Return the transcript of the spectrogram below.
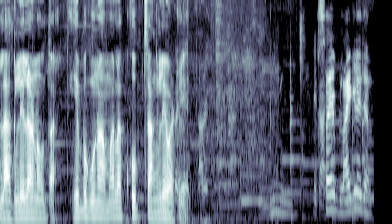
लागलेला नव्हता. हे बघून आम्हाला खूप चांगले वाटले. साहेब लागले प्रयत्न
